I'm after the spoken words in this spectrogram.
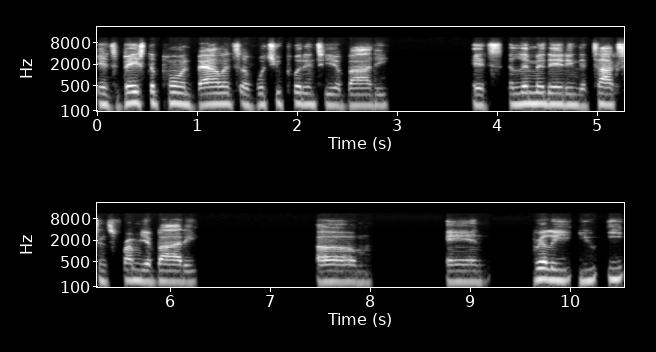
It's based upon balance of what you put into your body. It's eliminating the toxins from your body. Um, and really you eat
